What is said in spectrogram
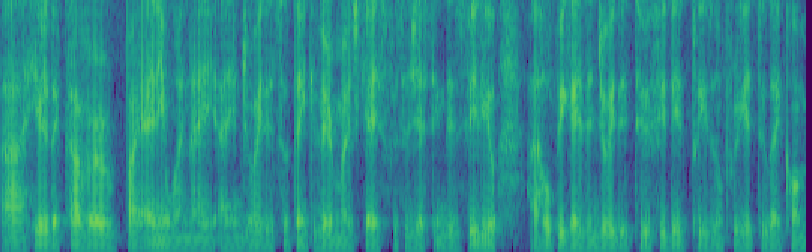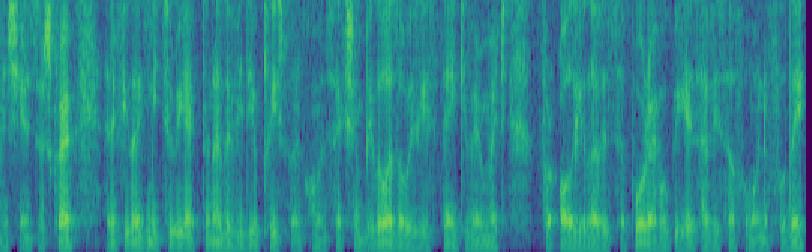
uh, hear the cover by anyone I, I enjoyed it. So thank you very much guys for suggesting this video. I hope you guys enjoyed it too. If you did, please don't forget to like, comment, share and subscribe. And if you'd like me to react to another video, please put in the comment section below. As always guys, thank you very much for all your love and support. I hope you guys have yourself a wonderful day.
